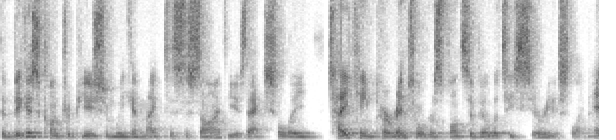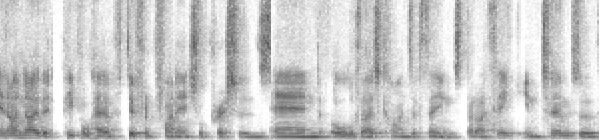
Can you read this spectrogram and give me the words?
the biggest contribution we can make to society is actually taking parental responsibility seriously. And I know that people have different financial pressures and all of those kinds of things. But I think in terms of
